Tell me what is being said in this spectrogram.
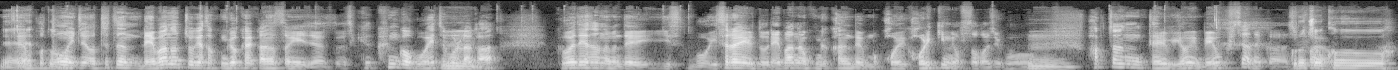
네. 네, 또 보통 이제 어쨌든 레바논 쪽에서 공격할 가능성이 이제 큰- 큰 거고 헤즈볼라가 음. 그거에 대해서는 근데 이, 뭐 이스라엘도 레바논 공격하는데 뭐 거의 거리낌이 없어가지고 음, 확전될 위험이 매우 크지 않을까 그렇죠. 그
